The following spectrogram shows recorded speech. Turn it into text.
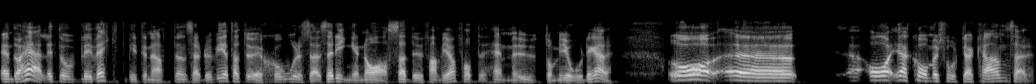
Ändå härligt att bli väckt mitt i natten. Så här. Du vet att du är jour, så, här. så ringer NASA. Du, fan, vi har fått hem utomjordingar. Ja, eh, ja, jag kommer så fort jag kan så här.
